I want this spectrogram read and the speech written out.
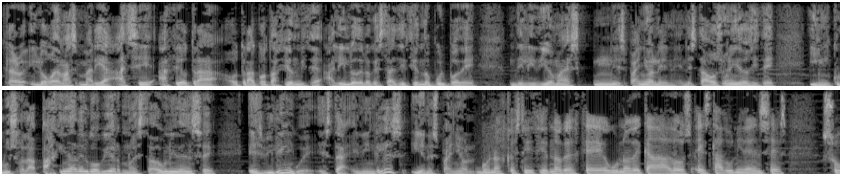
Claro, y luego además María H hace otra otra acotación, dice, al hilo de lo que estás diciendo, Pulpo, de, del idioma es- mm, español en, en Estados Unidos, dice, incluso la página del gobierno estadounidense es bilingüe, está en inglés y en español. Bueno, es que estoy diciendo que es que uno de cada dos estadounidenses, su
